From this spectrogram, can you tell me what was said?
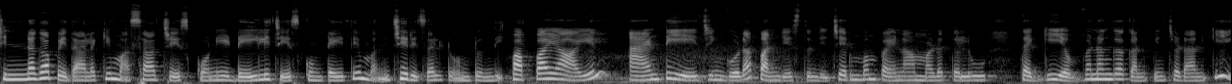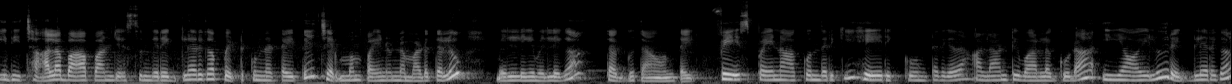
చిన్నగా పెదాలకి మసాజ్ చేసుకొని డైలీ చేసుకుంటే అయితే మంచి రిజల్ట్ ఉంటుంది. పప్పాయ ఆయిల్ యాంటీ ఏజింగ్ కూడా పనిచేస్తుంది. చర్మం పైన మడతలు తగ్గి యవ్వనంగా కనిపించడానికి ఇది చాలా బాగా పనిచేస్తుంది. రెగ్యులర్గా పెట్టుకున్నట్టయితే చర్మం పైన ఉన్న మడతలు మెల్లిగా మెల్లిగా తగ్గుతూ ఉంటాయి. ఫేస్ పైన కొందరికి హెయిర్ ఎక్కువ ఉంటుంది కదా అలాంటి వాళ్ళకు కూడా ఈ ఆయిల్ రెగ్యులర్గా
